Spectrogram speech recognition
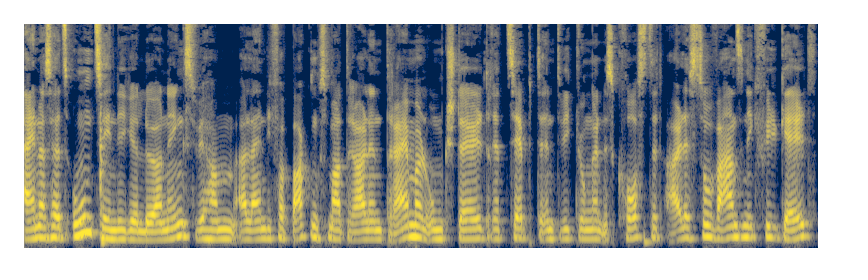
einerseits unzählige Learnings. Wir haben allein die Verpackungsmaterialien dreimal umgestellt, Rezeptentwicklungen. Es kostet alles so wahnsinnig viel Geld,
